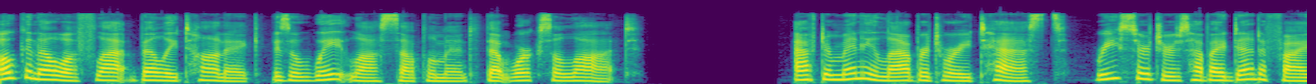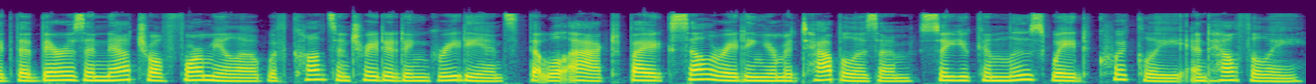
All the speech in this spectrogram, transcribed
Okinawa Flat Belly Tonic is a weight loss supplement that works a lot. After many laboratory tests, researchers have identified that there is a natural formula with concentrated ingredients that will act by accelerating your metabolism so you can lose weight quickly and healthily.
